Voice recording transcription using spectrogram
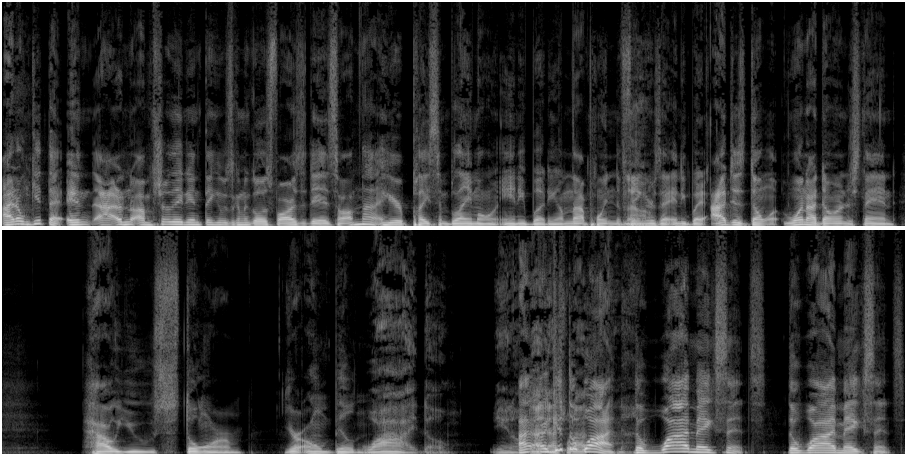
I don't get that, and I don't, i'm sure they didn't think it was going to go as far as it did. So I'm not here placing blame on anybody. I'm not pointing the No. fingers at anybody. I just don't. One, I don't understand how you storm your own building. Why though? You know, I, that- I get the why. The why makes sense. The why makes sense.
